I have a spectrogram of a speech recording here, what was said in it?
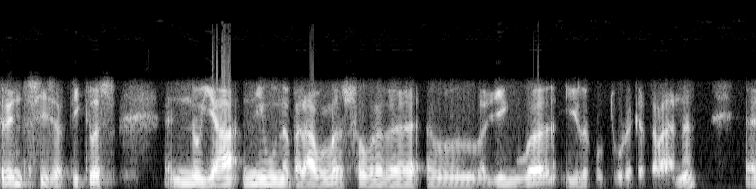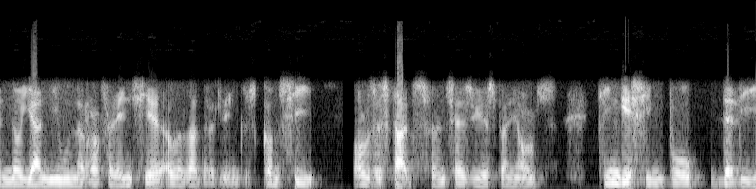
36 articles no hi ha ni una paraula sobre de la llengua i la cultura catalana, Eh, no hi ha ni una referència a les altres llengües, com si els estats francesos i espanyols tinguessin por de dir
